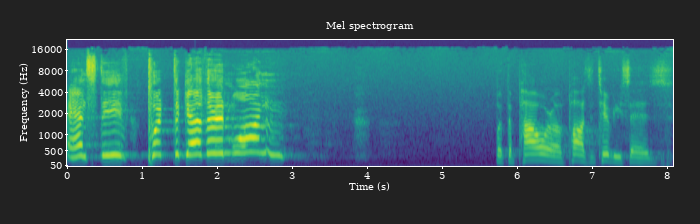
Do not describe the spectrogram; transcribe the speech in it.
and Steve put together in one. But the power of positivity says,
